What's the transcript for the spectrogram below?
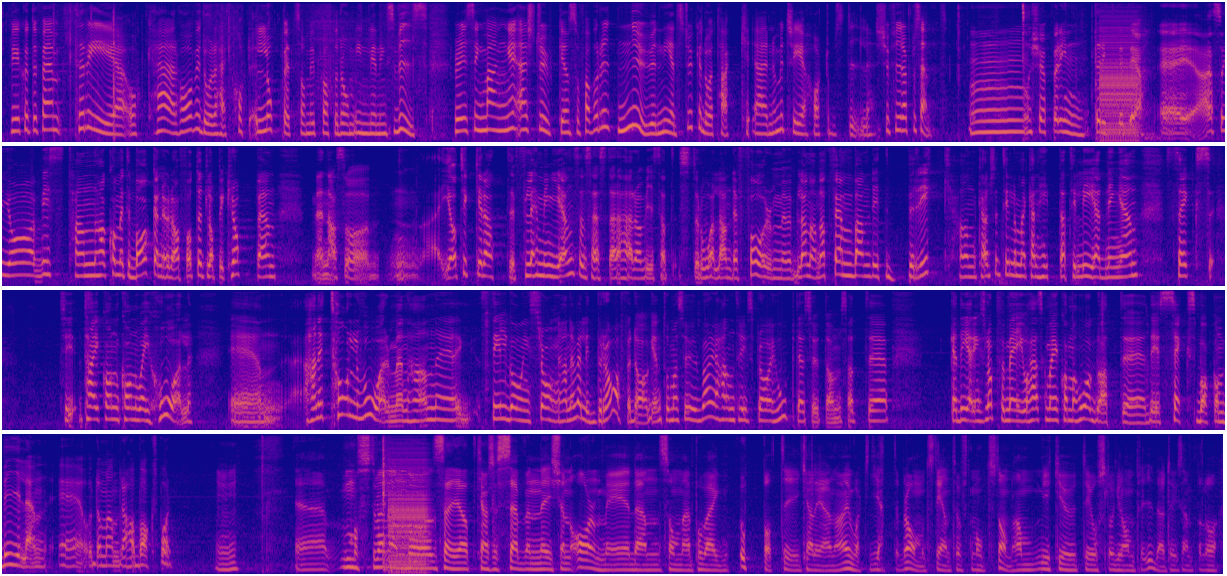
V75 3 och här har vi då det här kortloppet som vi pratade om inledningsvis. Racing Mange är struken, så favorit nu, nedstruken då tack, är nummer 3, Heart of Steel, 24 procent. Mm, köper inte riktigt det. Eh, alltså ja, visst, han har kommit tillbaka nu, då, fått ett lopp i kroppen. Men alltså, mm, jag tycker att Flemming Jensens hästar här har visat strålande form. Bland annat fembandigt Brick. Han kanske till och med kan hitta till ledningen. Sex Tycon Conway Hall. Eh, han är 12 år, men han är still going strong. Han är väldigt bra för dagen. Thomas Urberg och han trivs bra ihop dessutom. Så att, eh, garderingslopp för mig. Och här ska man ju komma ihåg då att eh, det är sex bakom bilen eh, och de andra har bakspår. Mm. Eh, måste väl ändå säga att kanske Seven Nation Army är den som är på väg uppåt i karriären. Han har ju varit jättebra mot stentufft motstånd. Han gick ju ut i Oslo Grand Prix där till exempel och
